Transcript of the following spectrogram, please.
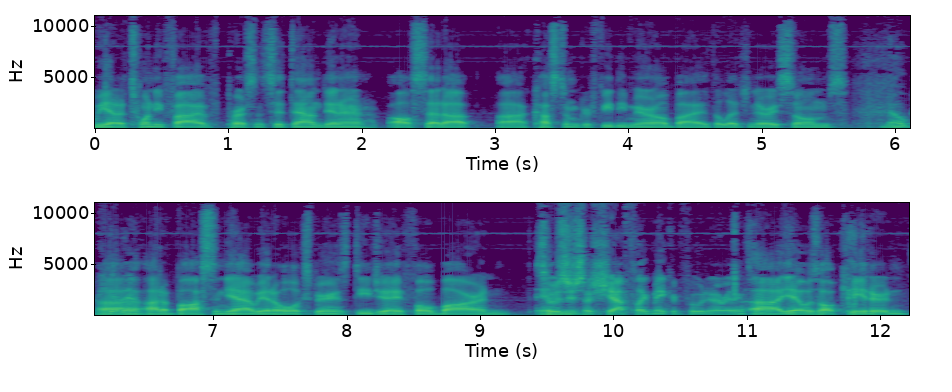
we had a 25 person sit down dinner all set up, uh, custom graffiti mural by the legendary Soames No uh, out of Boston. Yeah, we had a whole experience, DJ, full bar, and, So it was just a chef like making food and everything. uh, yeah, it was all catered.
